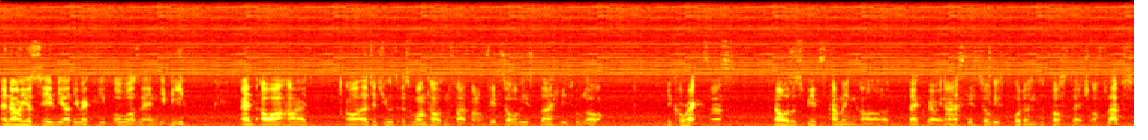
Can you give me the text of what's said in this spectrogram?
And now you see we are directly over the NDB and our height, our altitude is 1500 feet, so we're slightly too low. We correct this. Now the speed's coming uh, back very nicely, so we put in the first stage of flaps.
